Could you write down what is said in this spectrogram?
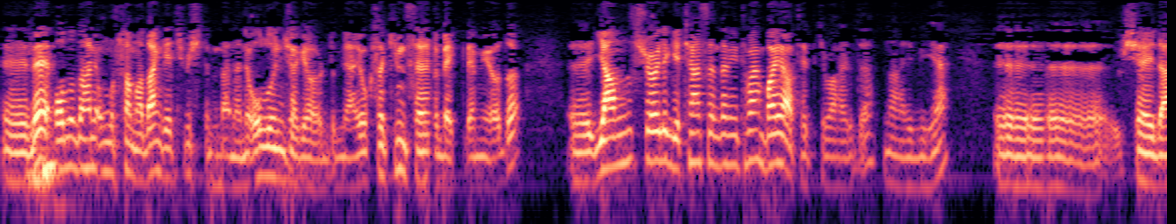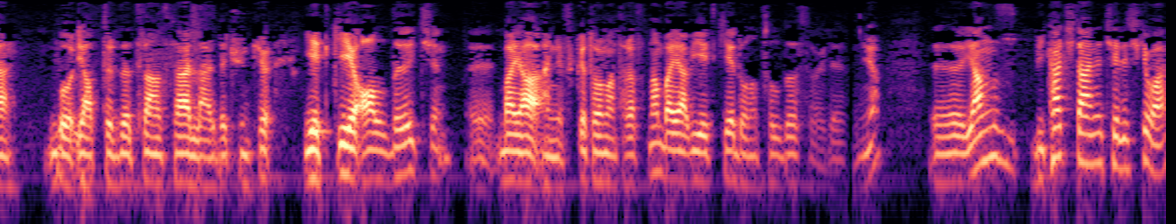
E, ve onu da hani umursamadan geçmiştim ben hani olunca gördüm yani yoksa kimse beklemiyordu. E, yalnız şöyle geçen seneden itibaren bayağı tepki vardı Naibi'ye. E, şeyden bu yaptırdığı transferlerde çünkü yetkiyi aldığı için e, bayağı hani Fikret Orman tarafından bayağı bir yetkiye donatıldığı söyleniyor. E, yalnız birkaç tane çelişki var.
